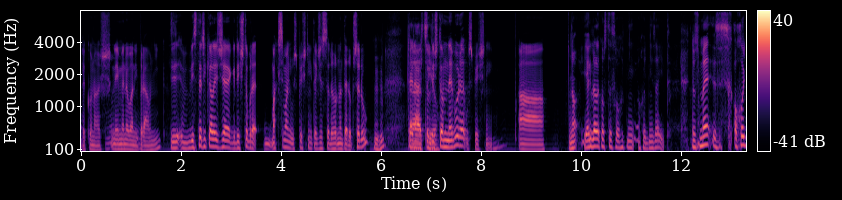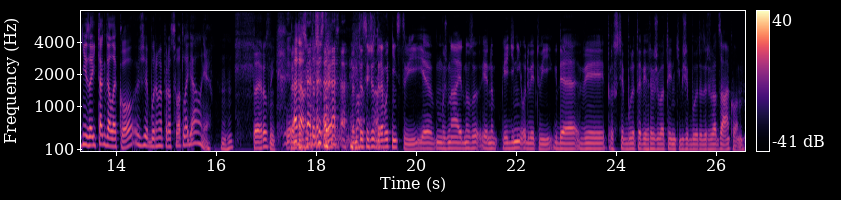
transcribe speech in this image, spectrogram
jako náš nejmenovaný právník. Vy jste říkali, že když to bude maximálně úspěšný, takže se dohodnete dopředu. Mm-hmm. To je co když to nebude úspěšný? A No, jak daleko jste ochotní, ochotní zajít? No jsme ochotní zajít tak daleko, že budeme pracovat legálně. Mm-hmm. To je hrozný. Vemte, si, to, že jste... Vemte si, že zdravotnictví je možná jedno, jedno jediný odvětví, kde vy prostě budete vyhrožovat jen tím, že budete dodržovat zákon.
